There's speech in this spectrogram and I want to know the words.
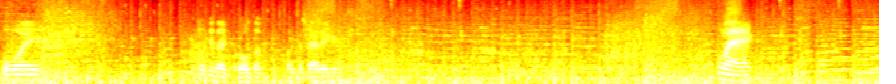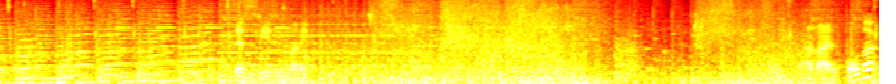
Boy. Look at that Golduck fuck up out of here. Whack. This is easy money. Bye-bye, Golduck.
